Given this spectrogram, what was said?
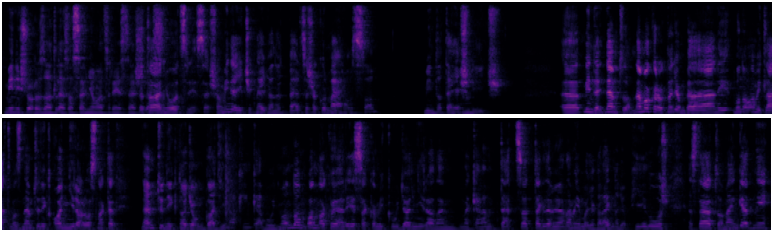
Minisorozat lesz, azt hiszem 8 részes De lesz. talán 8 részes. Ha mindegyik csak 45 perces, akkor már hosszabb, mint a teljes Reach. mindegy, nem tudom, nem akarok nagyon beleállni, mondom, amit láttam, az nem tűnik annyira rossznak, tehát nem tűnik nagyon gagyinak, inkább úgy mondom. Vannak olyan részek, amik úgy annyira nem, nekem nem tetszettek, de mivel nem én vagyok a legnagyobb hílós, ezt el tudom engedni.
